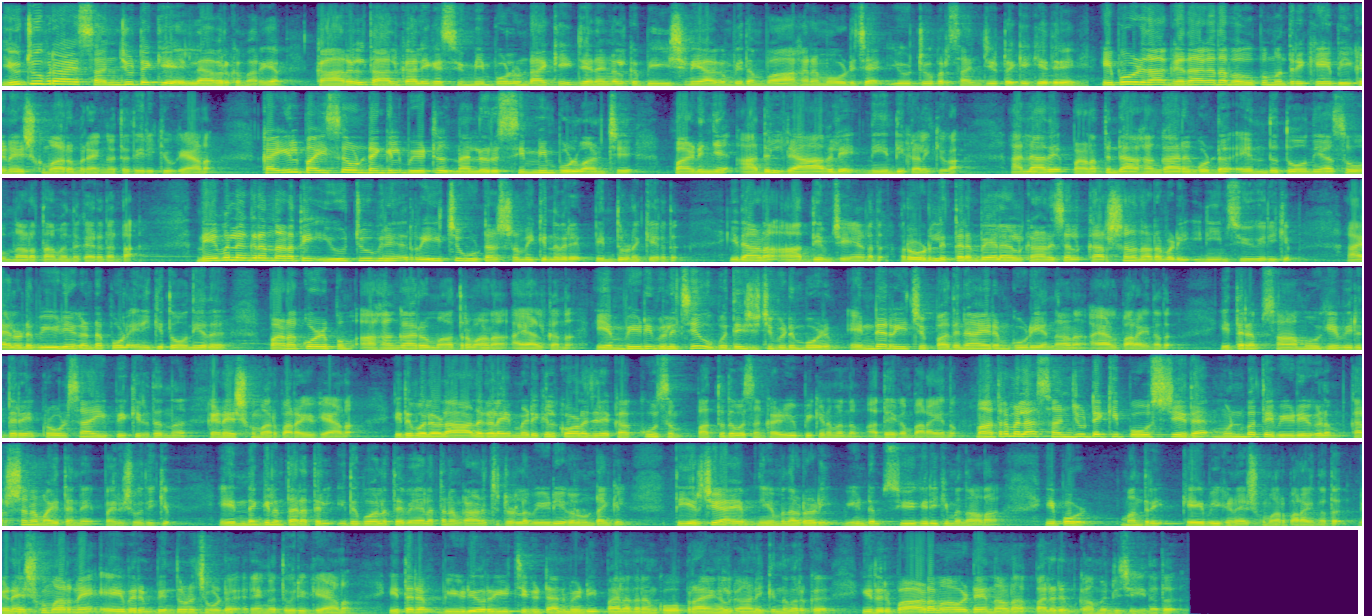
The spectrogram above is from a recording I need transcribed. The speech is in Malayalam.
യൂട്യൂബറായ സഞ്ജു ടെക്ക് എല്ലാവർക്കും അറിയാം. കാറിൽ താൽക്കാലിക സ്വിമ്മിംഗ് പൂൾ ഉണ്ടാക്കി ജനങ്ങൾക്ക് ഭീഷണിയാകും വിധം വാഹനം ഓടിച്ച യൂട്യൂബർ സഞ്ജു ടെക്കിക്കെതിരെ ഇപ്പോഴിതാ ഗതാഗത വകുപ്പ് മന്ത്രി കെ ബി ഗണേഷ് കുമാറും രംഗത്തെത്തിയിരിക്കുകയാണ്. കയ്യിൽ പൈസ ഉണ്ടെങ്കിൽ വീട്ടിൽ നല്ലൊരു സ്വിമ്മിംഗ് പൂൾ വാങ്ങിച്ച് പണിഞ്ഞ് അതിൽ രാവിലെ നീന്തി കളിക്കുക. അല്ലാതെ പണത്തിന്റെ അഹങ്കാരം കൊണ്ട് എന്ത് തോന്നിയാസവും നടത്താമെന്ന് കരുതണ്ട. നിയമലംഘനം നടത്തി യൂട്യൂബിന് റീച്ച് കൂട്ടാൻ ശ്രമിക്കുന്നവരെ പിന്തുണയ്ക്കരുത്. ഇതാണ് ആദ്യം ചെയ്യേണ്ടത്. റോഡിൽ ഇത്തരം വേലകൾ കാണിച്ചാൽ കർശന നടപടി ഇനിയും സ്വീകരിക്കും. അയാളുടെ വീഡിയോ കണ്ടപ്പോൾ എനിക്ക് തോന്നിയത് പണക്കൊഴുപ്പും അഹങ്കാരവും മാത്രമാണ് അയാൾക്കെന്ന്. എം വി ഡി വിളിച്ച് ഉപദേശിച്ചു വിടുമ്പോഴും എന്റെ റീച്ച് പതിനായിരം കൂടിയെന്നാണ് അയാൾ പറയുന്നത്. ഇത്തരം സാമൂഹിക വിരുദ്ധരെ പ്രോത്സാഹിപ്പിക്കരുതെന്ന് ഗണേഷ് കുമാർ പറയുകയാണ്. ഇതുപോലെയുള്ള ആളുകളെ മെഡിക്കൽ കോളേജിലെ കക്കൂസും പത്ത് ദിവസം കഴിയിപ്പിക്കണമെന്നും അദ്ദേഹം പറയുന്നു. മാത്രമല്ല സഞ്ജു ടെക്കി പോസ്റ്റ് ചെയ്ത മുൻപത്തെ വീഡിയോകളും കർശനമായി തന്നെ പരിശോധിക്കും. എന്തെങ്കിലും തരത്തിൽ ഇതുപോലത്തെ വേലത്തനം കാണിച്ചിട്ടുള്ള വീഡിയോകൾ ഉണ്ടെങ്കിൽ തീർച്ചയായും നിയമ നടപടി വീണ്ടും സ്വീകരിക്കുമെന്നാണ് ഇപ്പോൾ മന്ത്രി കെ വി ഗണേഷ് കുമാർ പറയുന്നത്. ഗണേഷ് കുമാറിനെ ഏവരും പിന്തുണച്ചുകൊണ്ട് രംഗത്തൊരുക്കുകയാണ്. ഇത്തരം വീഡിയോ റീച്ച് കിട്ടാൻ വേണ്ടി പലതരം കോപ്രായങ്ങൾ കാണിക്കുന്നവർക്ക് ഇതൊരു പാഠമാവട്ടെ എന്നാണ് പലരും കമന്റ് ചെയ്യുന്നത്.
